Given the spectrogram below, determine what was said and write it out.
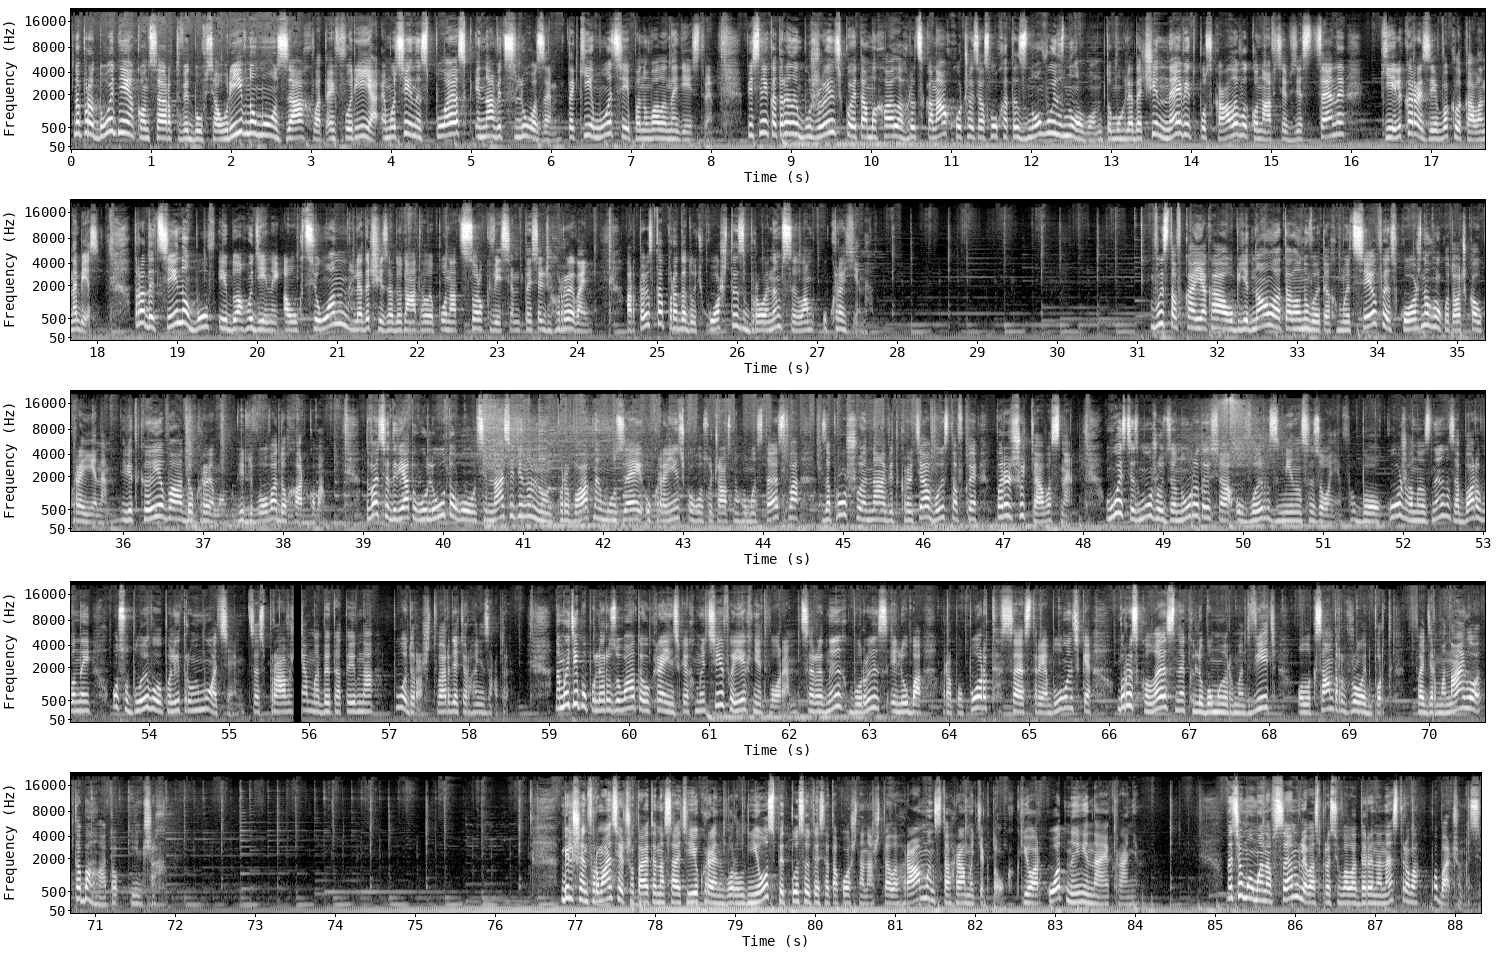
Напередодні концерт відбувся у Рівному. Захват, ейфорія, емоційний сплеск і навіть сльози. Такі емоції панували на дійстві. Пісні Катерини Бужинської та Михайла Грицькана хочеться слухати знову і знову. Тому глядачі не відпускали виконавців зі сцени. Кілька разів викликали на біс. Традиційно був і благодійний аукціон. Глядачі задонатили понад 48 тисяч гривень. Артисти передадуть кошти Збройним силам України. Виставка, яка об'єднала талановитих митців із кожного куточка України від Києва до Криму, від Львова до Харкова. 29 лютого о 17.00 приватний музей українського сучасного мистецтва запрошує на відкриття виставки Передчуття весни. Гості зможуть зануритися у вир зміни сезонів, бо кожен із них забарвлений особливою палітрою емоцій. Це справжня медитативна подорож, твердять організатори. На меті популяризувати українських митців і їхні твори. Серед них Борис і Люба Рапопорт, сестри Яблонське, Борис Колесник, Любомир Медвідь, Олександр Ройтбурт, Федір Манайло та багато інших. Більше інформації читайте на сайті Ukraine World News. Підписуйтеся також на наш телеграм, інстаграм і тікток. QR-код нині на екрані. На цьому у мене все. Для вас працювала Дарина Нестрова. Побачимось.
